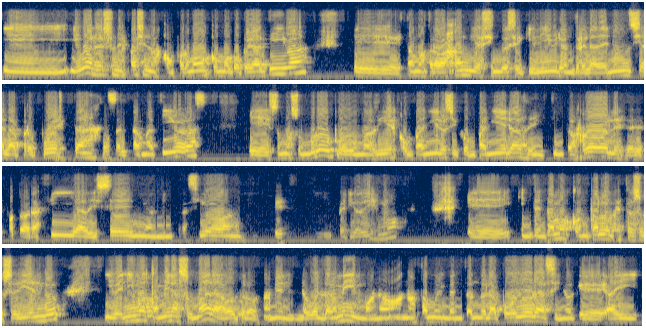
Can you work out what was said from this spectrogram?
Y, bueno, es un espacio nos conformamos como cooperativa, eh, estamos trabajando y haciendo ese equilibrio entre la denuncia, la propuesta, las alternativas. Eh, somos un grupo de unos 10 compañeros y compañeras de distintos roles, desde fotografía, diseño, administración y periodismo. Eh, intentamos contar lo que está sucediendo y venimos también a sumar a otros, también de vuelta lo mismo, no, no estamos inventando la pólvora, sino que hay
